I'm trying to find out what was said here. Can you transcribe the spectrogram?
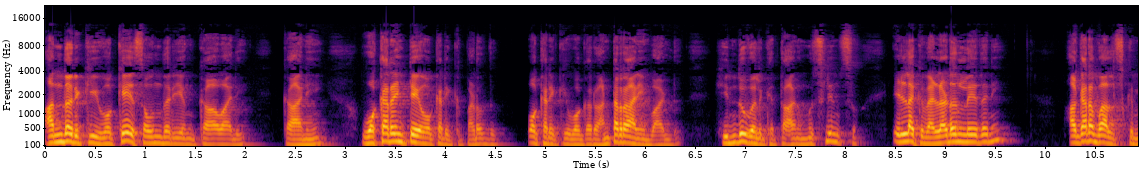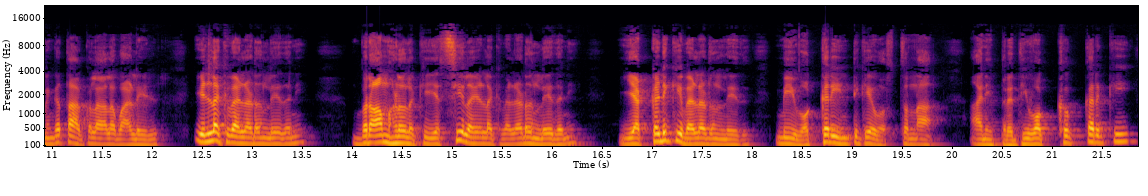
అందరికీ ఒకే సౌందర్యం కావాలి. కానీ ఒకరంటే ఒకరికి పడదు. ఒకరికి ఒకరు అంటరాని వాళ్ళు. హిందువులకి తాను ముస్లిమ్స్. ఇళ్ళకు వెళ్ళడం లేదని. అగర్వాల్స్కి మిగతా కులాల వాళ్ళ ఇళ్ళకు వెళ్ళడం లేదని. బ్రాహ్మణులకి ఎస్సీల ఇళ్ళకు వెళ్ళడం లేదని. ఎక్కడికి వెళ్ళడం లేదు. మీ ఒక్కరి ఇంటికే వస్తున్నా అని ప్రతి ఒక్కొక్కరికి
